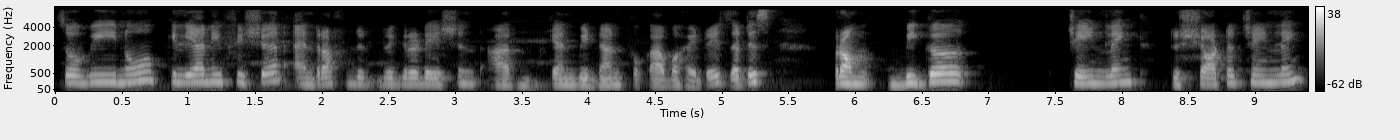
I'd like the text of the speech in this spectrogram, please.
So we know Kiliani Fischer and Ruff degradation are can be done for carbohydrates. That is from bigger chain length to shorter chain length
